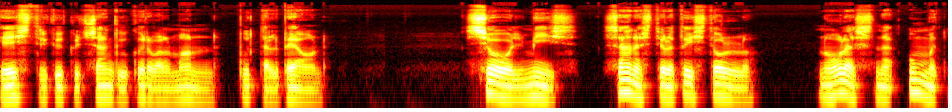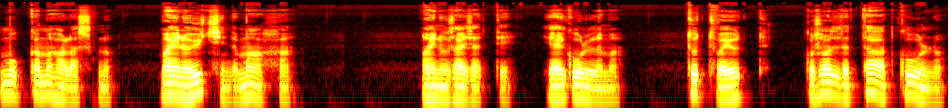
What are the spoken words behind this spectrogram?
ja estriküküd sängu kõrval mann, putel peon. seo oli miis, säänest ei ole tõist ollu. no oles nä ummet mukka maha lasknu, ma ei no üksinda maaha. ainus asjati, jäi kullama. tutva jutt, kus olde taad kuulnu.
